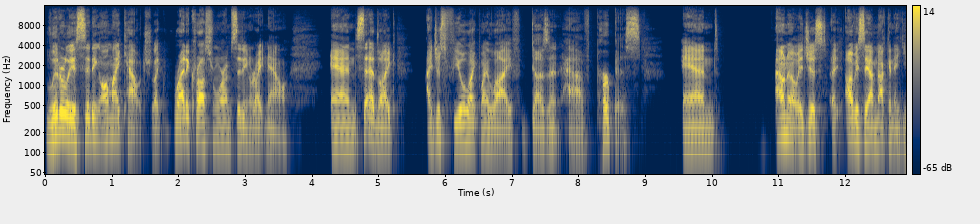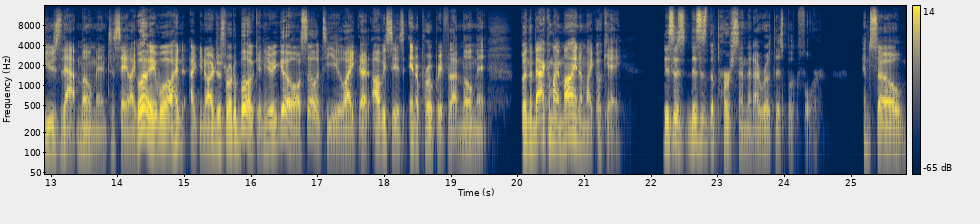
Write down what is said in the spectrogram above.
literally is sitting on my couch, like right across from where I'm sitting right now, and said, like, I just feel like my life doesn't have purpose. And I don't know. It just obviously I'm not going to use that moment to say like, "Well, well, I, you know, I just wrote a book and here you go. I'll sell it to you." Like that obviously is inappropriate for that moment. But in the back of my mind, I'm like, "Okay, this is this is the person that I wrote this book for." And so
